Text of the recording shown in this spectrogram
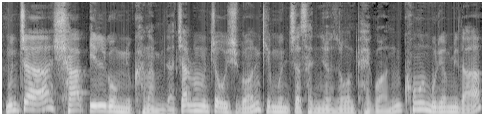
문자 샵 1061 하나입니다. 짧은 문자 50원, 긴 문자 사진 전송은 100원, 콩은 무료입니다.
